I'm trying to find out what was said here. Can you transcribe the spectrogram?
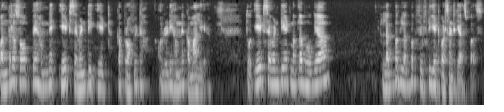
1500 पे हमने 878 का प्रॉफिट ऑलरेडी हमने कमा लिया है। तो 878 मतलब हो गया लगभग लगभग 58 परसेंट के आसपास।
